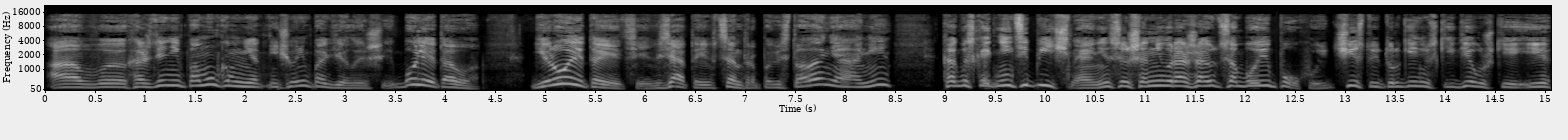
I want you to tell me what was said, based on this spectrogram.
а в «Хождении по мукам» нет, ничего не поделаешь. И более того, герои-то эти, взятые в центр повествования, они как бы сказать, нетипичные, они совершенно не выражают собой эпоху. Чистые тургеневские девушки и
